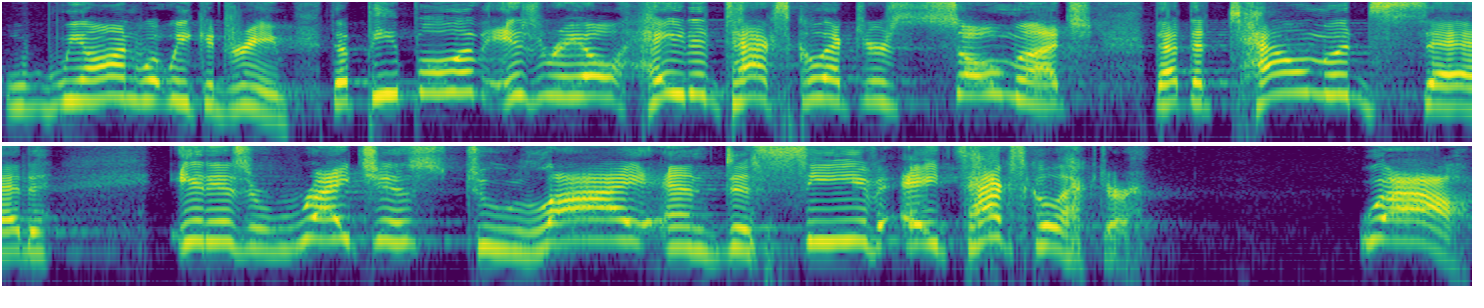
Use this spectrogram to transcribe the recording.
beyond what we could dream. The people of Israel hated tax collectors so much that the Talmud said, It is righteous to lie and deceive a tax collector. Wow.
